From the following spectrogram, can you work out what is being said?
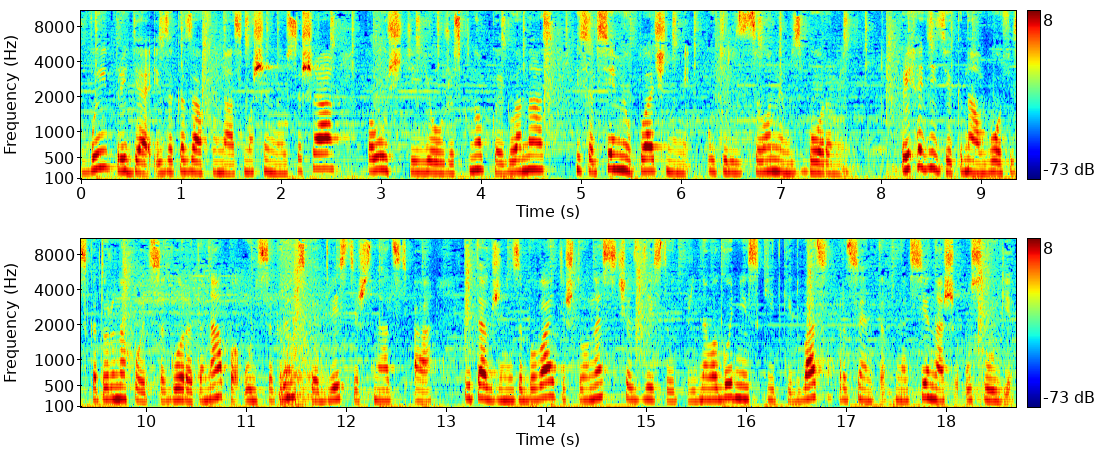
Вы, придя и заказав у нас машину из США, получите ее уже с кнопкой GLONASS и со всеми уплаченными утилизационными сборами. Приходите к нам в офис, который находится город Анапа, улица Крымская, 216А. И также не забывайте, что у нас сейчас действуют предновогодние скидки 20% на все наши услуги.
